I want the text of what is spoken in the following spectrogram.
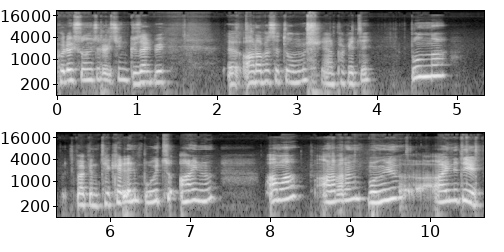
koleksiyoncular için güzel bir e, araba seti olmuş yani paketi. Bununla bakın tekerlerin boyutu aynı ama arabanın boyu aynı değil.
